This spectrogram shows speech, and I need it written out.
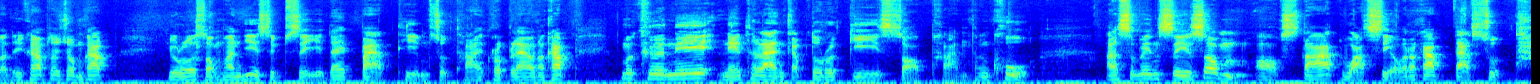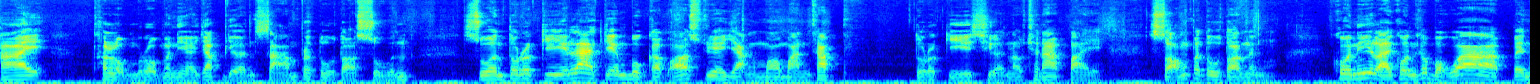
วัสดีครับท่านผู้ชมครับยูโร 2024 ได้ 8 ทีมสุดท้ายครบแล้วนะครับ เมื่อคืนนี้เนเธอร์แลนด์กับตุรกีสอบผ่านทั้งคู่อัศวินสีส้มออกสตาร์ทหวาดเสียวนะครับ แต่สุดท้ายถล่มโรมาเนียยับเยิน 3 ประตูต่อศูนย์ส่วนตุรกีแลกเกมบุกกับออสเตรียอย่างเมามันครับ ตุรกีเฉือนเอาชนะไป 2 ประตูต่อหนึ่งคนนี้หลายคนก็บอกว่าเป็น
